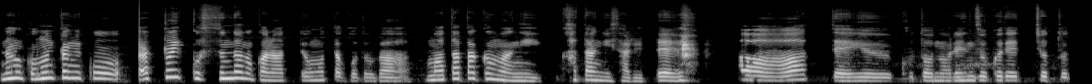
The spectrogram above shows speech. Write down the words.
なんか本当にこう、やっと一個進んだのかなって思ったことが、瞬く間に型にされて、ああっていうことの連続で、ちょっと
